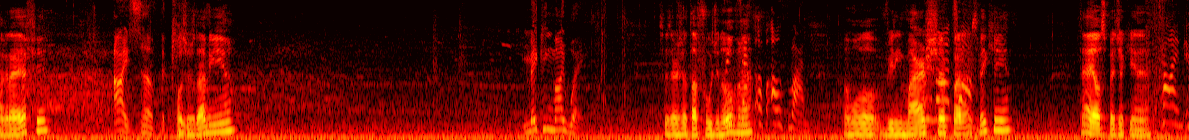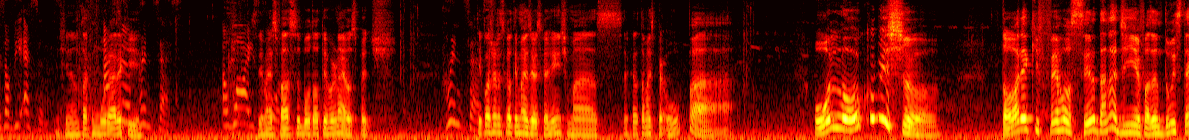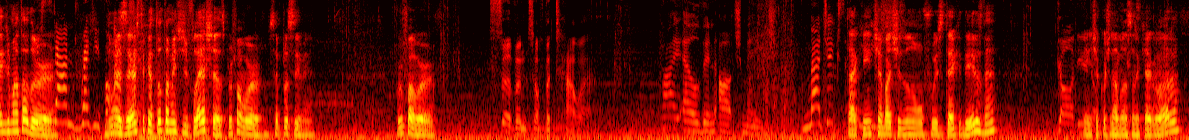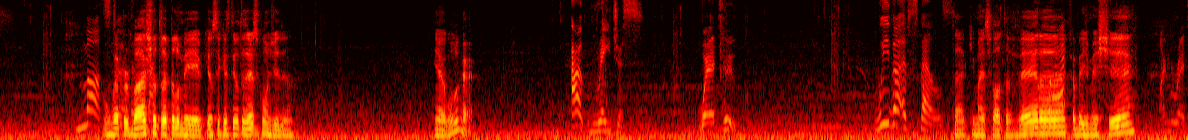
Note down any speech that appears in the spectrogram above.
the Posso ajudar, amiguinho? Making my way. Exército já tá full de novo, né? Vamos vir em marcha para. Se bem que. Tem a Elspeth aqui, né? A gente ainda não tá com muralha aqui. Seria mais fácil botar o terror na Elspeth. Tem quase certeza que ela tem mais exército que a gente, mas. É que ela tá mais perto. Opa! Ô louco, bicho! Tória que ferroceiro danadinho, fazendo um stack de matador. Num exército que é totalmente de flechas, por favor, se aproxime. Por favor. Servant of the tower. High Elven Archmage. Magic's Tá, aqui a gente tinha batido num full stack deles, né? A gente vai continuar avançando aqui agora. Um vai por baixo e outro vai pelo meio, porque eu sei que eles têm outro exército escondido. Em algum lugar. Outrageous. Where to? Weaver of spells. Tá, aqui mais falta Vera, acabei de mexer.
